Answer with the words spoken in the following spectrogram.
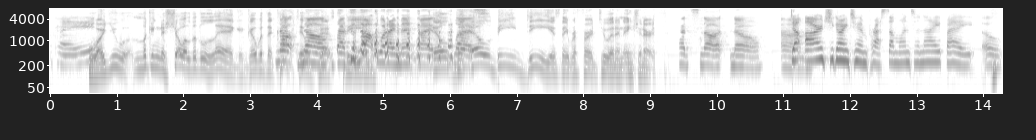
Okay. Or are you looking to show a little leg? Go with the No, cocktail no, chest. that's the not what I meant by L- the. LBD, as they referred to it in ancient Earth. That's not, no. D- Um, aren't you going to impress someone tonight by oh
